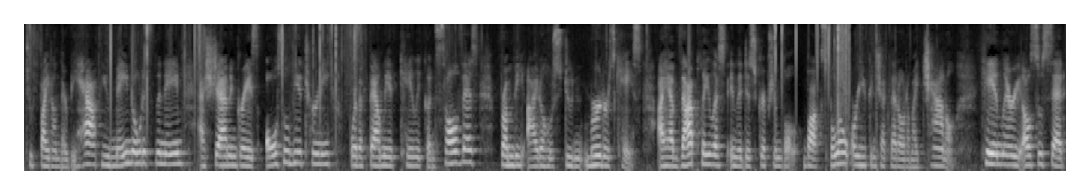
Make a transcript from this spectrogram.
to fight on their behalf. You may notice the name, as Shannon Gray is also the attorney for the family of Kaylee Goncalves from the Idaho student murders case. I have that playlist in the description box below, or you can check that out on my channel. Kay and Larry also said,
